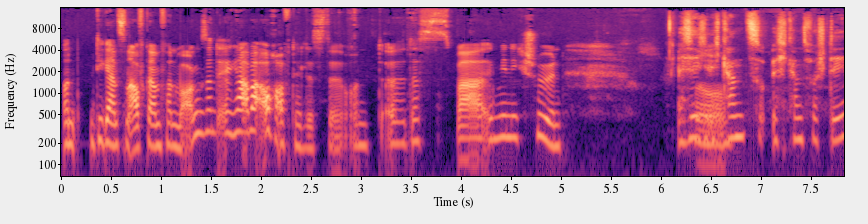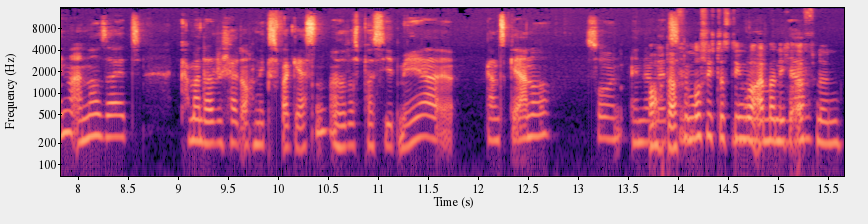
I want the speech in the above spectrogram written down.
Und die ganzen Aufgaben von morgen sind ja aber auch auf der Liste. Und äh, das war irgendwie nicht schön. Also ich, ich kann es ich kann's verstehen. Andererseits kann man dadurch halt auch nichts vergessen. Also das passiert mir ja äh, ganz gerne so in, in der Auch dafür muss ich das Ding nur einmal nicht öffnen.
